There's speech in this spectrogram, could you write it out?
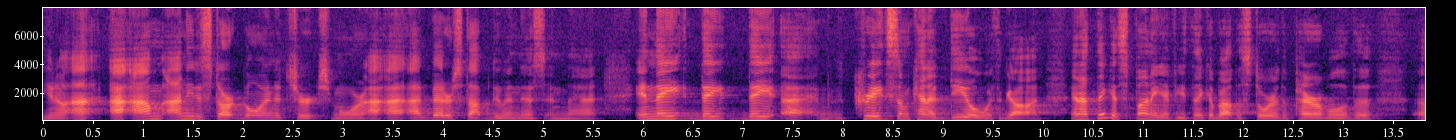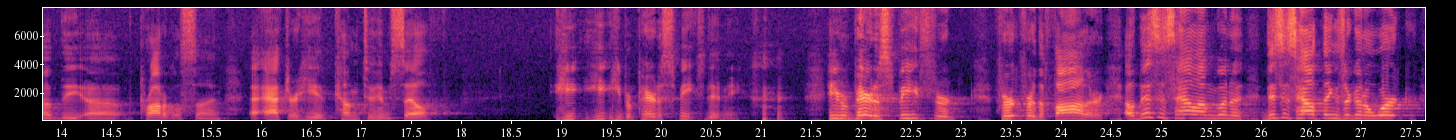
You know, I, I, I'm, i need to start going to church more. I, I, I'd better stop doing this and that. And they, they, they uh, create some kind of deal with God. And I think it's funny if you think about the story of the parable of the, of the, uh, prodigal son. After he had come to himself, he, he, he prepared a speech, didn't he? he prepared a speech for for, for the Father. Oh, this is how I'm going to, this is how things are going to work,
